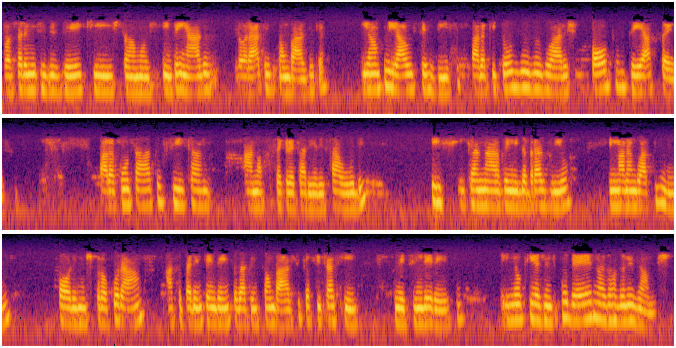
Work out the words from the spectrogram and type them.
Gostaríamos de dizer que estamos empenhados em melhorar a atenção básica e ampliar os serviços para que todos os usuários possam ter acesso para contato fica a nossa Secretaria de Saúde, que fica na Avenida Brasil, em Maranguapinim. Podem nos procurar. A Superintendência da Atenção Básica fica aqui, nesse endereço. E no que a gente puder, nós organizamos.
